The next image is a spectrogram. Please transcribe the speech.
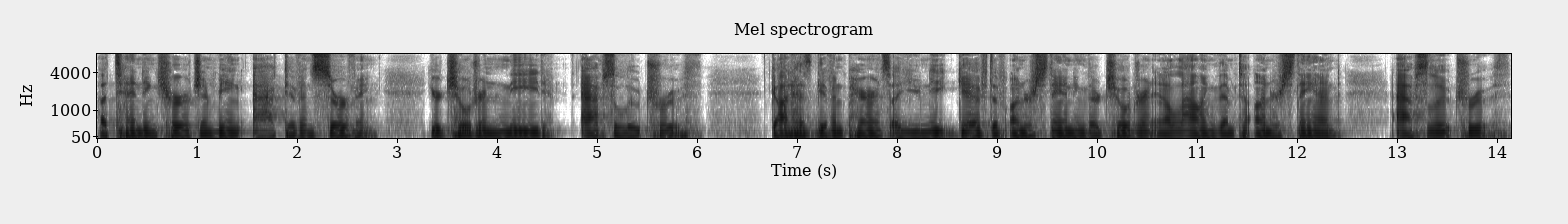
attending church and being active and serving. Your children need absolute truth. God has given parents a unique gift of understanding their children and allowing them to understand absolute truth.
